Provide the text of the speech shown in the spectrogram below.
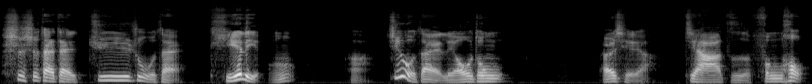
世世代代居住在。铁岭啊，就在辽东，而且呀，家资丰厚，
